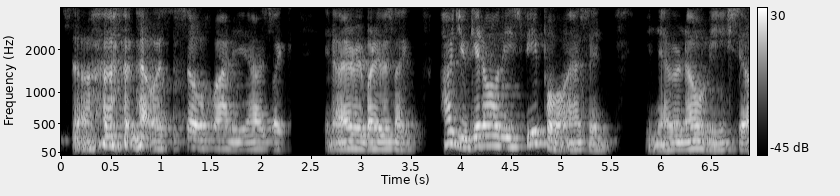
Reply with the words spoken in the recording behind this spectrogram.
so that was so funny. I was like, You know, everybody was like, "How'd you get all these people?" And I said, "You never know me." So.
